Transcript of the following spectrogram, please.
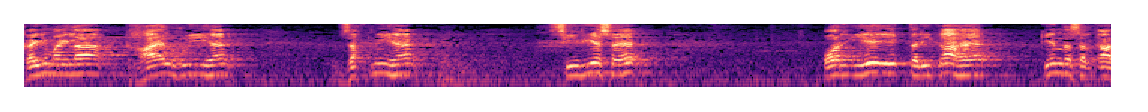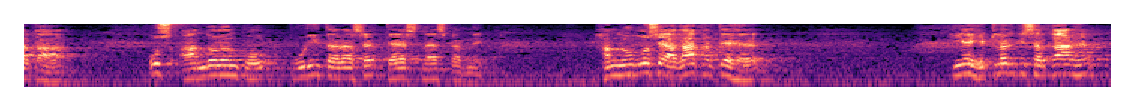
कई महिला घायल हुई है, जख्मी है, सीरियस है, और ये एक तरीका है केंद्र सरकार का उस आंदोलन को पूरी तरह से तहस नहस करने का। हम लोगों से आगाह करते हैं कि यह हिटलर की सरकार है।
